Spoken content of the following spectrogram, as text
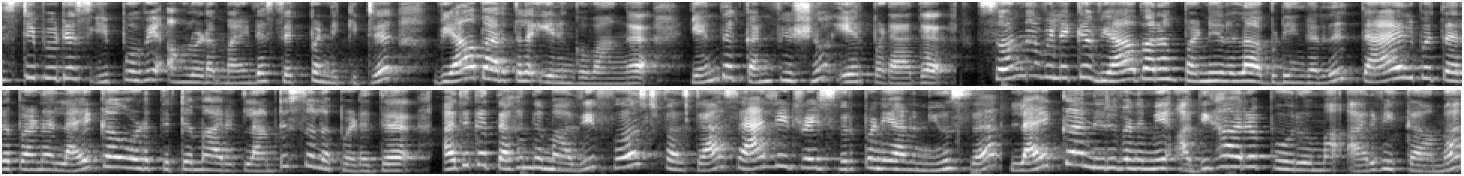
டிஸ்ட்ரிபியூட்டர்ஸ் இப்போவே அவங்களோட மைண்டை செட் பண்ணிக்கிட்டு வியாபாரத்துல இறங்குவாங்க. எந்த கன்ஃபியூஷனும் ஏற்படாது. சொன்ன விலைக்கு வியாபாரம் பண்ணிடலாம் அப்படிங்கிறது தயாரிப்பு தரப்பான லைக்காவோட திட்டமா இருக்கலாம்ட்டு சொல்லப்படுது. அதுக்கு தகுந்த மாதிரி ஃபர்ஸ்ட் ஃபர்ஸ்டா சேட்டலைட் ரைட்ஸ் விற்பனையான நியூஸை லைக்கா நிறுவனமே அதிகாரப்பூர்வமா அறிவிக்காம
